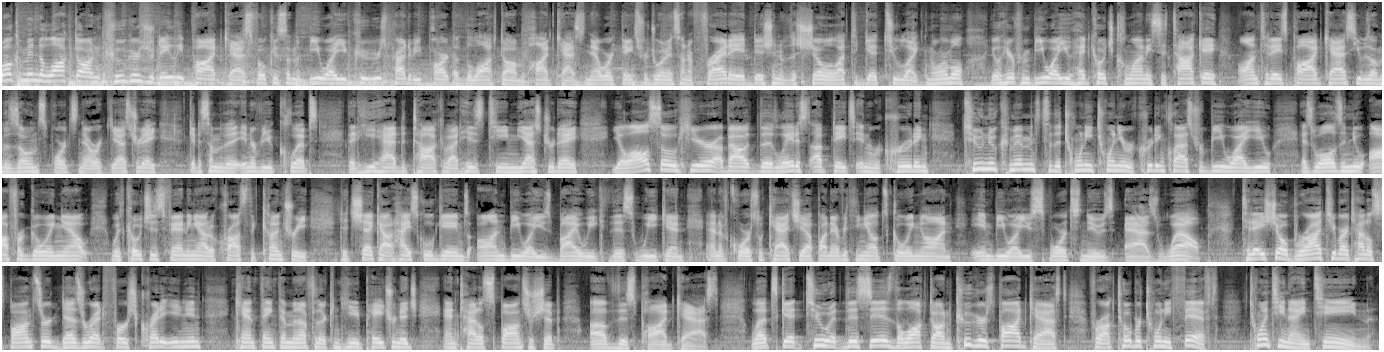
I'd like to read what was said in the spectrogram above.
Welcome into Locked On Cougars, your daily podcast focused on the BYU Cougars. Proud to be part of the Locked On Podcast Network. Thanks for joining us on a Friday edition of the show. A lot to get to, like normal. You'll hear from BYU head coach Kalani Sitake on today's podcast. He was on the Zone Sports Network yesterday. Get to some of the interview clips that he had to talk about his team yesterday. You'll also hear about the latest updates in recruiting, two new commitments to the 2020 recruiting class for BYU, as well as a new offer going out with coaches fanning out across across the country to check out high school games on BYU's bye week this weekend. And of course, we'll catch you up on everything else going on in BYU sports news as well. Today's show brought to you by our title sponsor, Deseret First Credit Union. Can't thank them enough for their continued patronage and title sponsorship of this podcast. Let's get to it. This is the Locked On Cougars podcast for October 25th, 2019.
